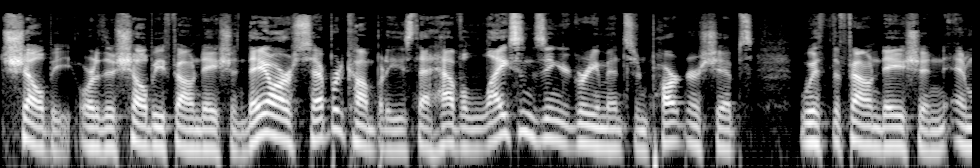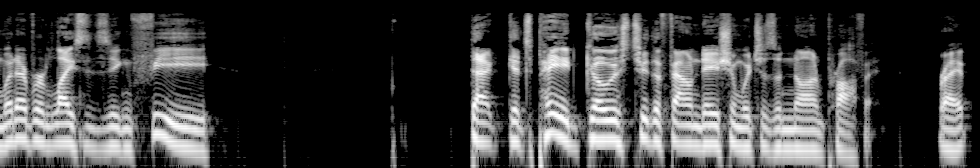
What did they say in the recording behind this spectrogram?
Shelby or the Shelby Foundation. They are separate companies that have licensing agreements and partnerships with the foundation, and whatever licensing fee that gets paid goes to the foundation, which is a nonprofit, right?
